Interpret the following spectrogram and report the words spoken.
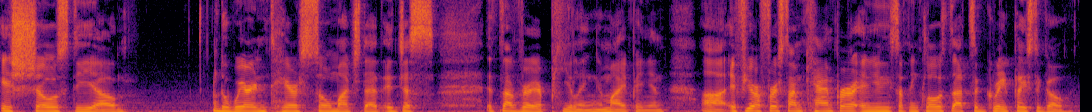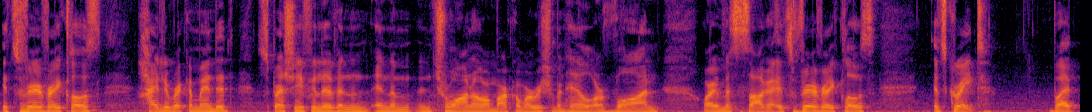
it shows the um, the wear and tear so much that it just it's not very appealing in my opinion. Uh, if you're a first time camper and you need something close that's a great place to go. It's very very close. Highly recommended especially if you live in in, in toronto or markham or richmond hill or vaughan or in mississauga. It's very very close. It's great but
